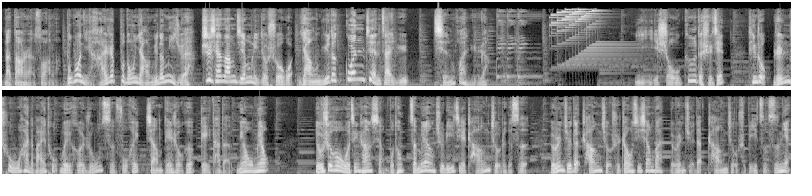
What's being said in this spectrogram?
那当然算了。不过你还是不懂养鱼的秘诀。之前咱们节目里就说过，养鱼的关键在于勤换鱼啊。一首歌的时间，听众人畜无害的白兔为何如此腹黑？想点首歌给他的喵喵。有时候我经常想不通，怎么样去理解“长久”这个词？有人觉得长久是朝夕相伴，有人觉得长久是彼此思念。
